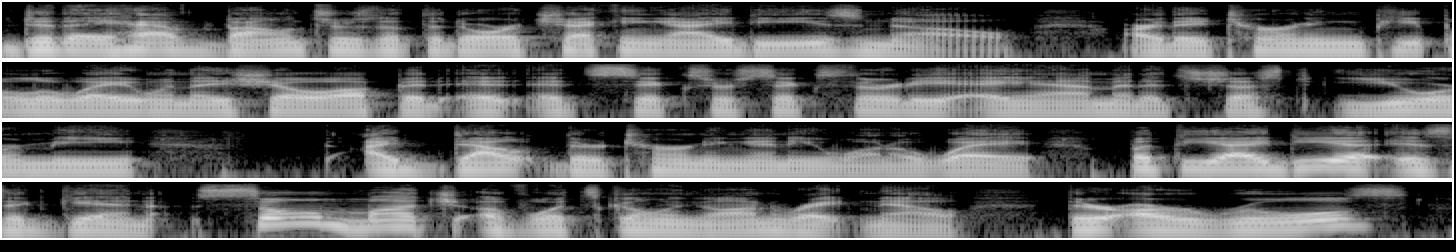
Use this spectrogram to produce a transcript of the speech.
do they have bouncers at the door checking IDs? No. Are they turning people away when they show up at, at, at 6 or 6.30 a.m. and it's just you or me? I doubt they're turning anyone away. But the idea is, again, so much of what's going on right now, there are rules –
